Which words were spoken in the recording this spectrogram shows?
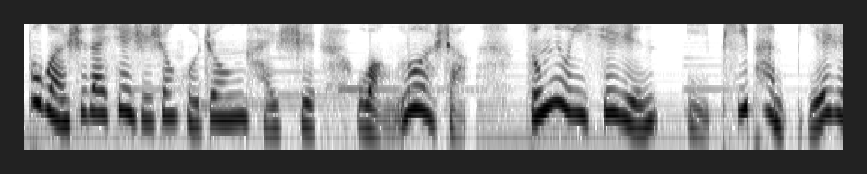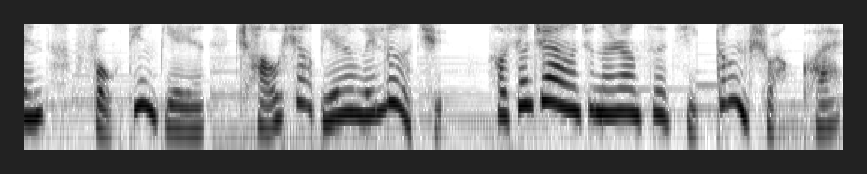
不管是在现实生活中还是网络上，总有一些人以批判别人、否定别人、嘲笑别人为乐趣，好像这样就能让自己更爽快。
